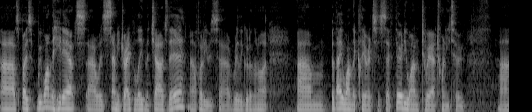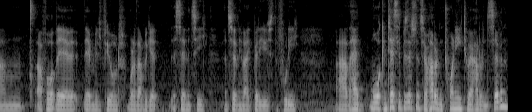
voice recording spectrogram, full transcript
Uh, I suppose we won the hitouts. Uh, was Sammy Draper leading the charge there? I thought he was uh, really good on the night. Um, but they won the clearances, so 31 to our 22. Um, I thought their their midfield was able to get ascendancy and certainly make better use of the footy. Uh, they had more contested positions, so 120 to our 107.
